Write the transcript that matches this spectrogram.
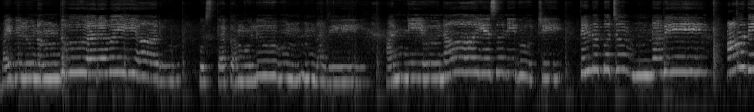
బైబిలు నందు అరవై ఆరు పుస్తకములు ఉన్నవి. అన్నియు నా యేసుని గూర్చి తెలుపుచున్నవి ఆది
